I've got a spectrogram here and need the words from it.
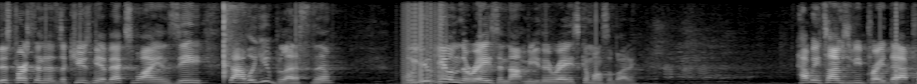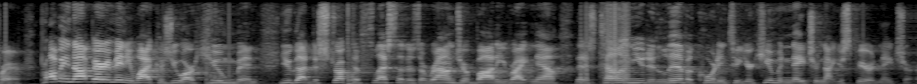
this person that has accused me of X, Y, and Z, God, will you bless them? Will you give them the raise and not me the raise? Come on, somebody. How many times have you prayed that prayer? Probably not very many. Why? Because you are human. You got destructive flesh that is around your body right now that is telling you to live according to your human nature, not your spirit nature.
